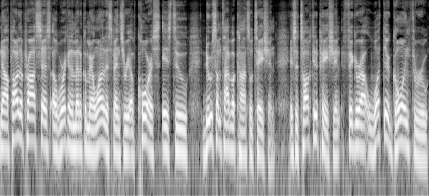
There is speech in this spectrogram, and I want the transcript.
Now, part of the process of working in the medical marijuana dispensary, of course, is to do some type of consultation. Is to talk to the patient, figure out what they're going through,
